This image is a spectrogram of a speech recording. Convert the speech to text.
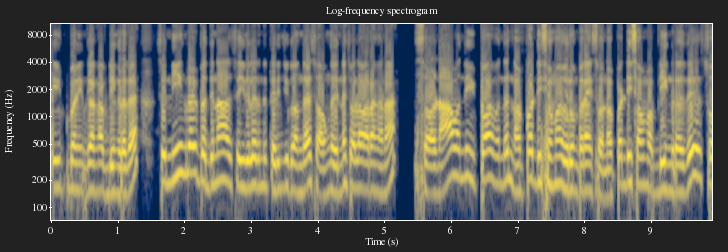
ட்வீட் பண்ணியிருக்காங்க அப்படிங்கிறத ஸோ நீங்களே பார்த்தீங்கன்னா ஸோ இதுலேருந்து தெரிஞ்சுக்கோங்க. ஸோ அவங்க என்ன சொல்ல வராங்கன்னா ஸோ நான் வந்து இப்போ வந்து நெப்பட்டிசமாக விரும்புகிறேன் ஸோ நெப்பட்டிசம் அப்படிங்கிறது ஸோ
